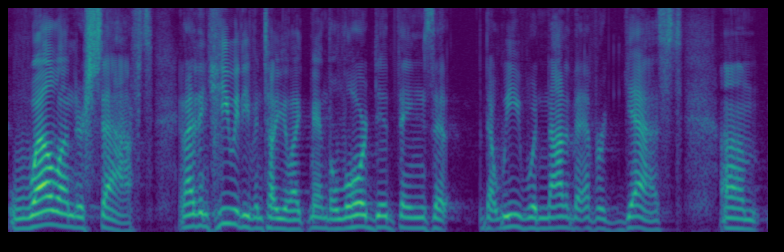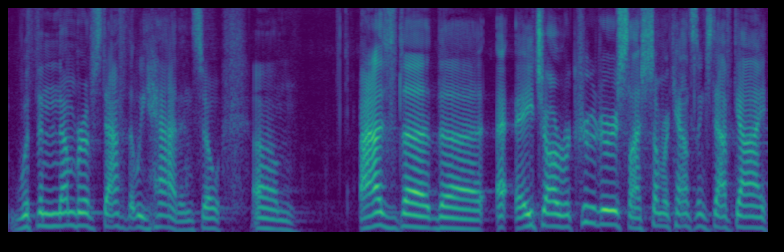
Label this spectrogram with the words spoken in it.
well understaffed. And I think he would even tell you, like, man, the Lord did things that that we would not have ever guessed um, with the number of staff that we had. And so, um, as the, the uh, HR recruiter slash summer counseling staff guy,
